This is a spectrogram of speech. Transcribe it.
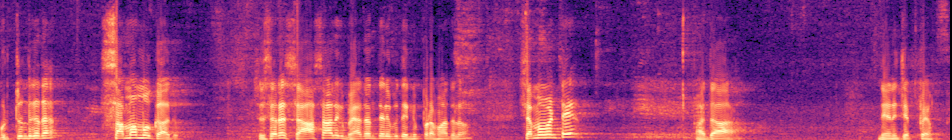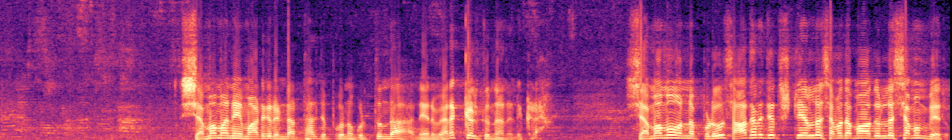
గుర్తుంది కదా? సమము కాదు. చూసారా? శాసాలకు భేదం తెలిపితే ఎన్ని ప్రమాదం శమం అంటే? అదా. నేను చెప్పాం. శమం అనే మాటకి రెండు అర్థాలు చెప్పుకున్న. గుర్తుందా? నేను వెనక్కి వెళ్తున్నానండి ఇక్కడ. శమము అన్నప్పుడు సాధన చతుష్టయంలో శమధమాదుల్లో శమం వేరు.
